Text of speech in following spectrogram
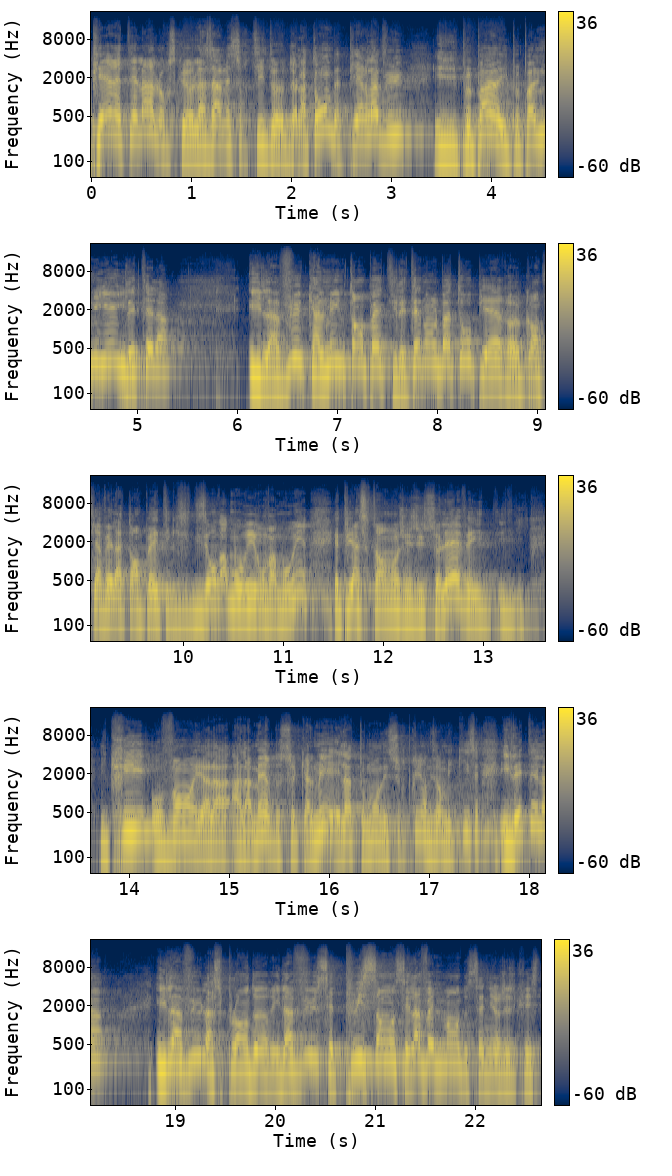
Pierre était là lorsque Lazare est sorti de, la tombe. Pierre l'a vu. Il ne peut, il peut pas le nier, il était là. Il a vu calmer une tempête. Il était dans le bateau, Pierre, euh, quand il y avait la tempête. Il disait On va mourir, on va mourir. Et puis à un certain moment, Jésus se lève et il, crie au vent et à la, mer de se calmer. Et là, tout le monde est surpris en disant Mais qui c'est? Il était là. Il a vu la splendeur, il a vu cette puissance et l'avènement de Seigneur Jésus-Christ.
